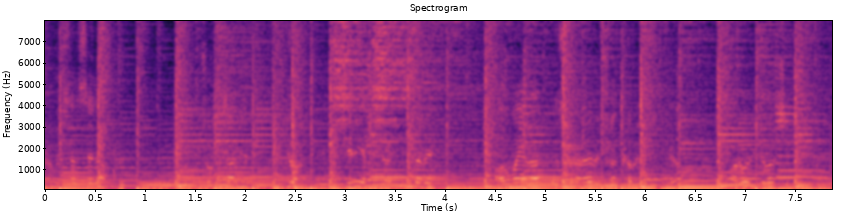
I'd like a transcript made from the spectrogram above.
Arkadaşlar selam. Çok güzel bir video. İçeri yapacaktık tabi. Almanya'da Özgür Ömer de şu an kamera tutuyor. Araba videolar çekiyor.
